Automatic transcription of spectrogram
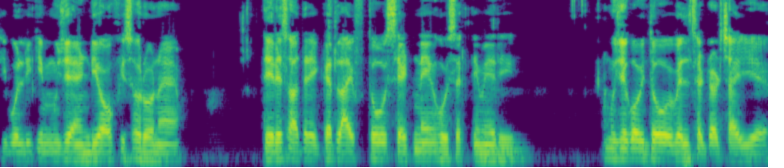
ती बोलली की मुझे एनडीए ऑफिसर होना है. तेरे साथ रहकर लाइफ तो सेट नहीं हो सकती मेरी. मुझे कोई तो वेल सेटर चाहिए.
